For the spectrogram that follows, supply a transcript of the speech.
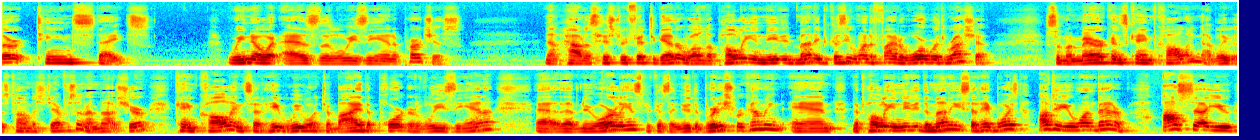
13 states. We know it as the Louisiana Purchase. Now, how does history fit together? Well, Napoleon needed money because he wanted to fight a war with Russia. Some Americans came calling, I believe it was Thomas Jefferson, I'm not sure, came calling and said, Hey, we want to buy the port of Louisiana, uh, of New Orleans, because they knew the British were coming. And Napoleon needed the money. He said, Hey, boys, I'll do you one better. I'll sell you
